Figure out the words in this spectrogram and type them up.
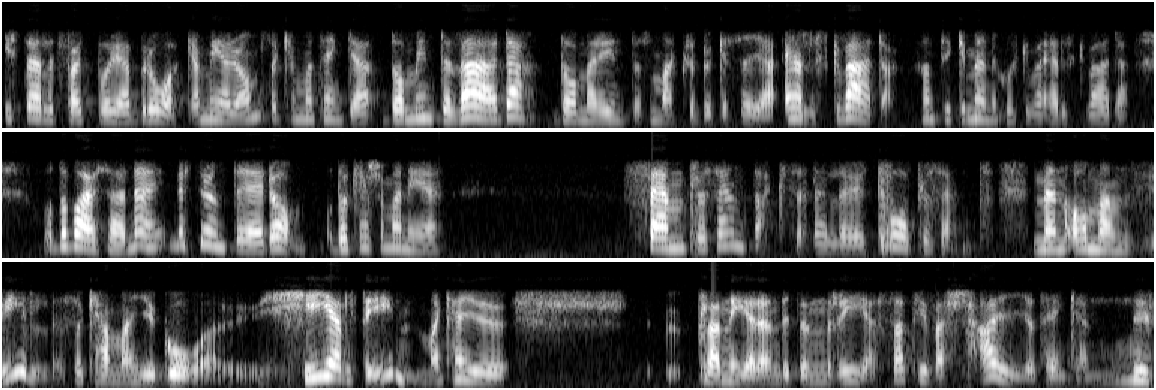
istället för att börja bråka med dem så kan man tänka de är inte värda, de är inte som Axel brukar säga älskvärda. Han tycker människor ska vara älskvärda. Och då bara så här, nej nu struntar jag i dem. Och då kanske man är 5% Axel eller 2% Men om man vill så kan man ju gå helt in. Man kan ju planera en liten resa till Versailles och tänka nu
